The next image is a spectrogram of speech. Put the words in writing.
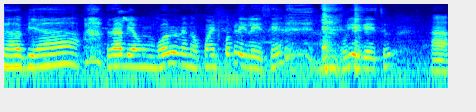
રાબિયા રાબિયા હું બોલું ને એનો પોઈન્ટ પકડી લઈ છે ભૂલી ગઈ છું. હા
